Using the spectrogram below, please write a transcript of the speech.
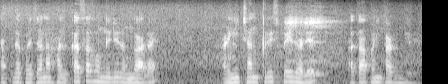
आपल्या भज्यांना हलकासा सोनेरी रंग आला आहे आणि छान क्रिस्पी झाले आता आपण काढून घेऊया.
